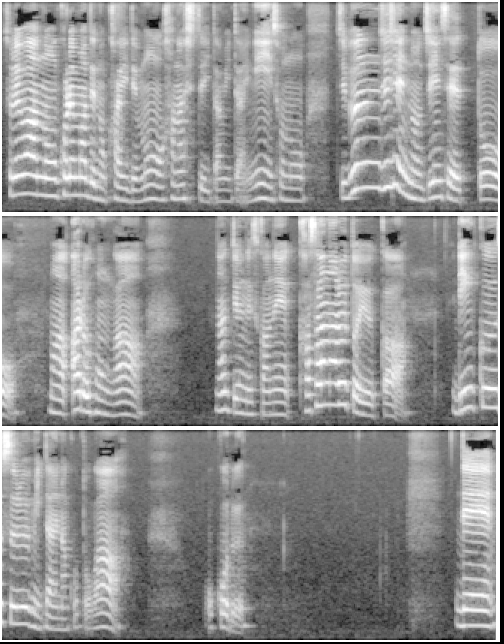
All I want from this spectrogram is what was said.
それはあのこれまでの回でも話していたみたいにその自分自身の人生と、まあ、ある本がなんて言うんですかね重なるというかリンクするみたいなことが起こる。で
